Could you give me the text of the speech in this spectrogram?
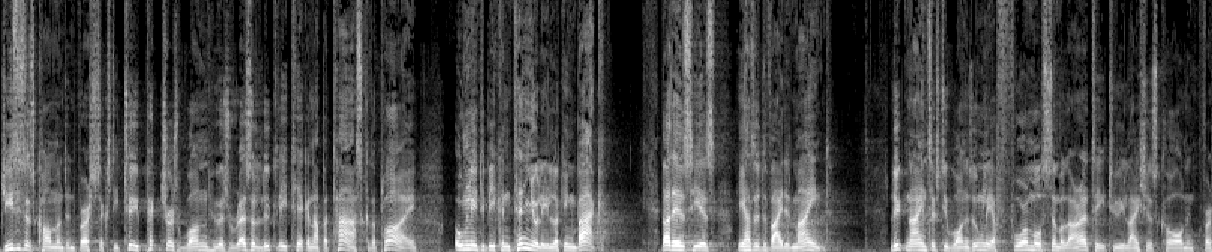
Jesus' comment in verse 62 pictures one who has resolutely taken up a task, the plough, only to be continually looking back. That is, he, is, he has a divided mind. Luke 9:61 is only a formal similarity to Elisha's call in 1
